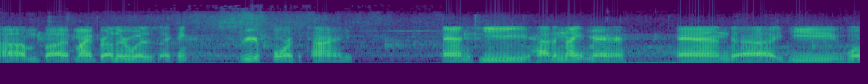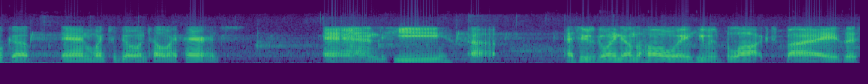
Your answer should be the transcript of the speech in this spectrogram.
um, but my brother was I think three or four at the time, and he had a nightmare and uh, he woke up and went to go and tell my parents. And he, uh, as he was going down the hallway, he was blocked by this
